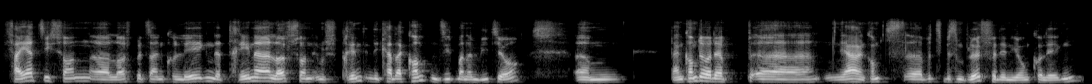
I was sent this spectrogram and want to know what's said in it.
feiert sich schon, äh, läuft mit seinen Kollegen, der Trainer läuft schon im Sprint in die Katakomben, sieht man im Video. Ähm, dann kommt aber der, äh, ja, dann kommt, äh, wird es ein bisschen blöd für den jungen Kollegen,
